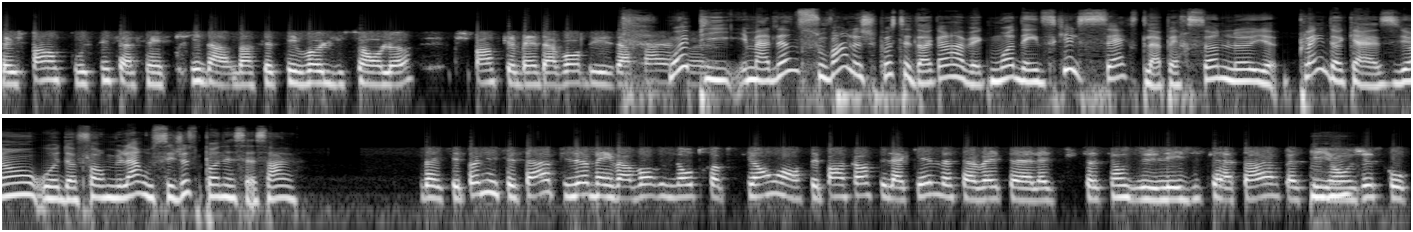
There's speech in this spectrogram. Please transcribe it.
Ben, je pense aussi que ça s'inscrit dans, dans cette évolution-là. Puis je pense que ben d'avoir des affaires. Oui, euh, puis Madeleine, souvent, là, je sais pas si tu es d'accord avec moi, d'indiquer le sexe de la personne, là, il y a plein d'occasions ou de formulaires où c'est juste pas nécessaire. Ben, c'est pas nécessaire. Puis là, ben, il va y avoir une autre option. On ne sait pas encore c'est laquelle. Là, ça va être à la discussion du législateur parce qu'ils Mhm. ont jusqu'au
